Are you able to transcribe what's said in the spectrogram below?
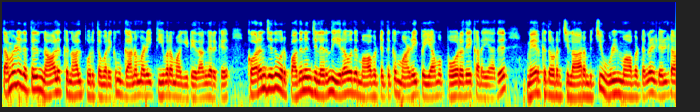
தமிழகத்தில் நாளுக்கு நாள் பொறுத்த வரைக்கும் கனமழை தீவிரமாகிட்டே தாங்க இருக்குது குறைஞ்சது ஒரு பதினஞ்சுலேருந்து இருபது மாவட்டத்துக்கு மழை பெய்யாமல் போகிறதே கிடையாது. மேற்கு தொடர்ச்சியில் ஆரம்பித்து உள் மாவட்டங்கள் டெல்டா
